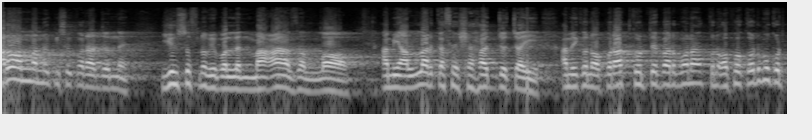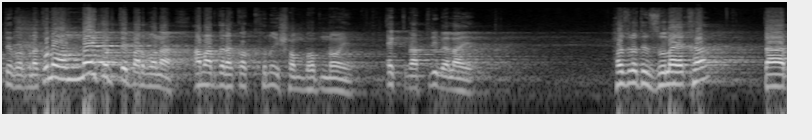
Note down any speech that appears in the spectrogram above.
আরও অন্যান্য কিছু করার জন্য। ইউসুফ নবী বললেন মাআজ আল্লাহ আমি আল্লাহর কাছে সাহায্য চাই। আমি কোনো অপরাধ করতে পারব না, কোনো অপকর্ম করতে পারব না, কোনো অন্যায় করতে পারব না। আমার দ্বারা কখনোই সম্ভব নয়। এক রাত্রিবেলায় হজরতে জুলাইখা তার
